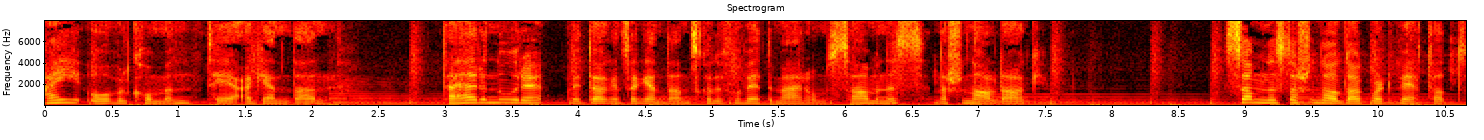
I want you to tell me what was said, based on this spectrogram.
Hei og velkommen til Agendaen. Dette er Nore, og i dagens Agendaen skal du få vite mer om samenes nasjonaldag. Samenes nasjonaldag ble vedtatt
